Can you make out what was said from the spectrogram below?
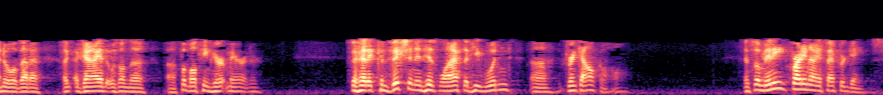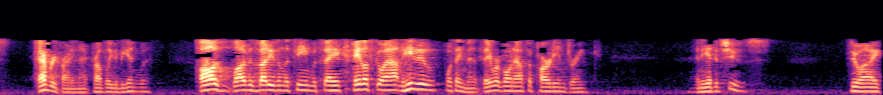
I know about a, a, guy that was on the uh, football team here at Mariner that had a conviction in his life that he wouldn't uh, drink alcohol. And so many Friday nights after games, every Friday night probably to begin with, all his, a lot of his buddies on the team would say, hey, let's go out. And he knew what they meant. They were going out to party and drink. And he had to choose. Do I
